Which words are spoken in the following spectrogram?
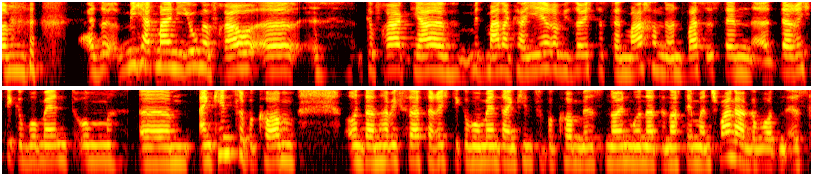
ähm, also mich hat mal eine junge Frau äh, gefragt, ja, mit meiner Karriere, wie soll ich das denn machen und was ist denn äh, der richtige Moment, um ähm, ein Kind zu bekommen? Und dann habe ich gesagt, der richtige Moment, ein Kind zu bekommen, ist neun Monate, nachdem man schwanger geworden ist.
